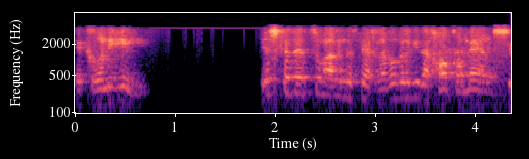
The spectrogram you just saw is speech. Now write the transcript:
עקרוניים. יש כזה צורה לנסח, לבוא ולהגיד, החוק אומר ש...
